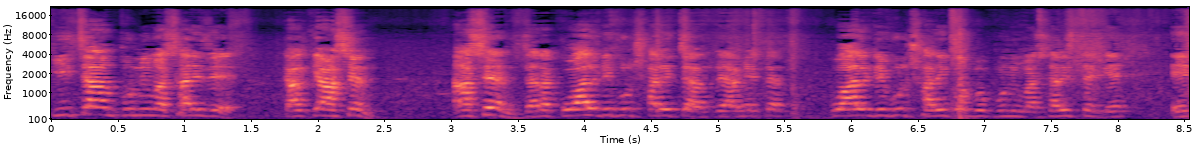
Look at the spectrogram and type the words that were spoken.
কি চান পূর্ণিমা শাড়ি যে? কালকে আসেন। আসেন যারা কোয়ালিটিফুল শাড়ি চান যে আমি একটা কোয়ালিটিফুল শাড়ি করব পূর্ণিমা শাড়ি থেকে এই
